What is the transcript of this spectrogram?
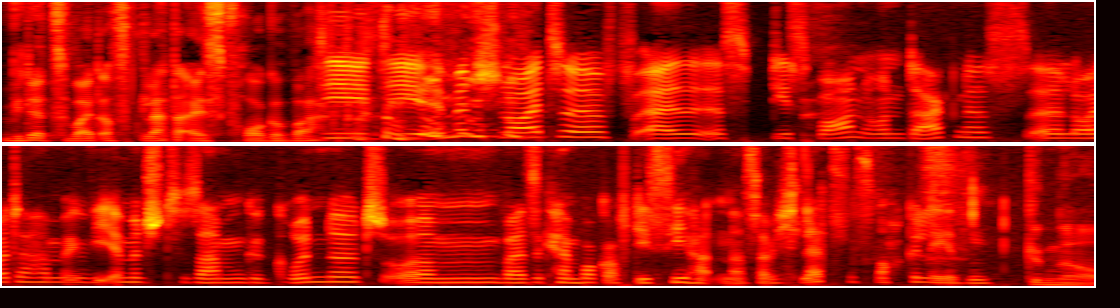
wieder, zu weit aufs Glatteis vorgewacht. Die, die Image-Leute, äh, die Spawn- und Darkness-Leute haben irgendwie Image zusammen gegründet, ähm, weil sie keinen Bock auf DC hatten. Das habe ich letztens noch gelesen. Genau.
